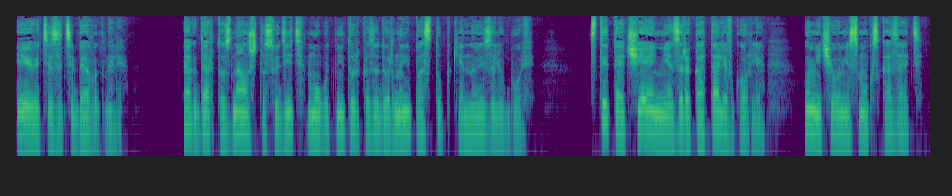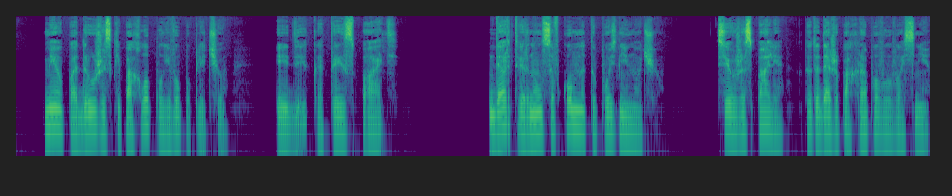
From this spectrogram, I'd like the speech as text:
Ее ведь из-за тебя выгнали». Так Дарт узнал, что судить могут не только за дурные поступки, но и за любовь. Стыд и отчаяние зарокотали в горле. Он ничего не смог сказать. Мео подружески похлопал его по плечу. «Иди-ка ты спать». Дарт вернулся в комнату поздней ночью. Все уже спали, кто-то даже похрапывал во сне.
